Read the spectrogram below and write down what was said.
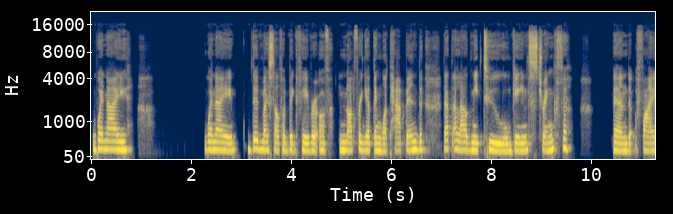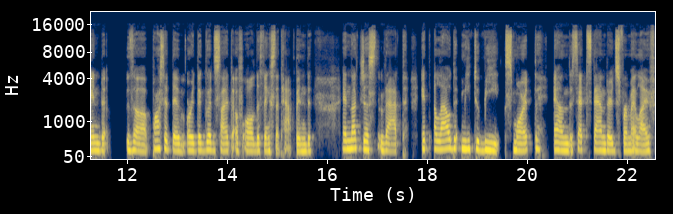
when I when I did myself a big favor of not forgetting what happened that allowed me to gain strength and find the positive or the good side of all the things that happened and not just that, it allowed me to be smart and set standards for my life.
